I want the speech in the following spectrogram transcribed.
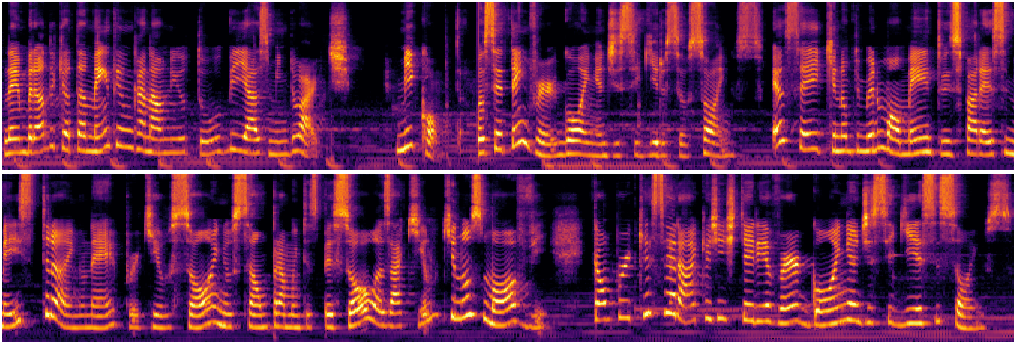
Lembrando que eu também tenho um canal no YouTube, Yasmin Duarte. Me conta, você tem vergonha de seguir os seus sonhos? Eu sei que no primeiro momento isso parece meio estranho, né? Porque os sonhos são para muitas pessoas aquilo que nos move. Então, por que será que a gente teria vergonha de seguir esses sonhos?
